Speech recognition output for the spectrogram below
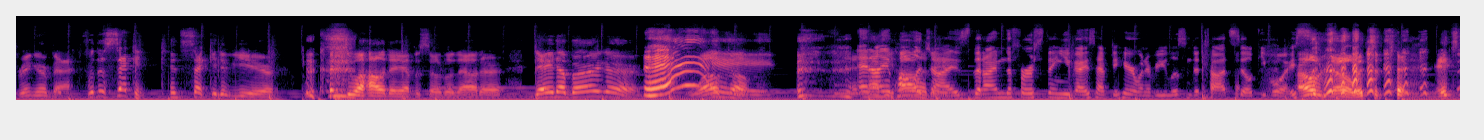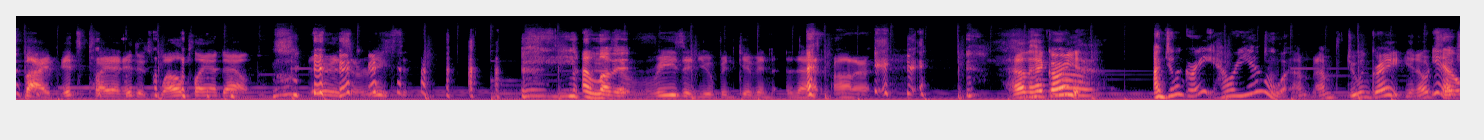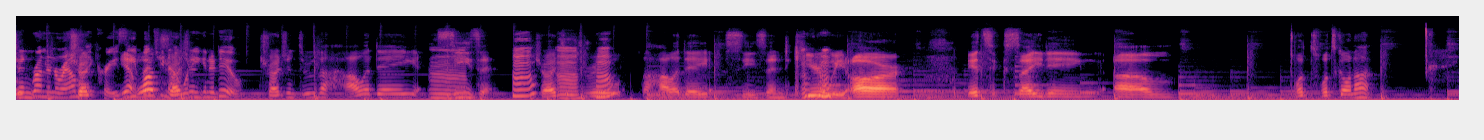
bring her back for the second consecutive year. We couldn't do a holiday episode without her. Dana Berger. Hey. Welcome. And, and I apologize holidays. that I'm the first thing you guys have to hear whenever you listen to Todd's silky voice. Oh no, it's a, it's by it's planned. It is well planned out. There is a reason. I love it. Reason you've been given that honor. How the heck are you? I'm doing great. How are you? I'm, I'm doing great. You know, You know, trudging, running around like crazy. yeah, but well, you know, what are you gonna do? trudging through the holiday Mm. season. Mhm, Trudging mhm. through the holiday season. Here Mhm. we are. It's exciting. Um, what's what's going on?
